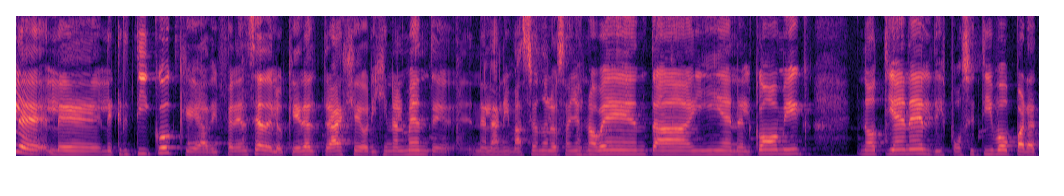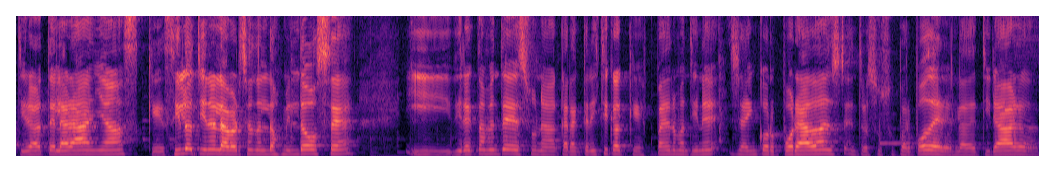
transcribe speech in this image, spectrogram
le, le, critico que a diferencia de lo que era el traje originalmente en la animación de los años 90 y en el cómic, no tiene el dispositivo para tirar telarañas, que sí lo tiene la versión del 2012 y directamente es una característica que Spider-Man tiene ya incorporada entre sus superpoderes, la de tirar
